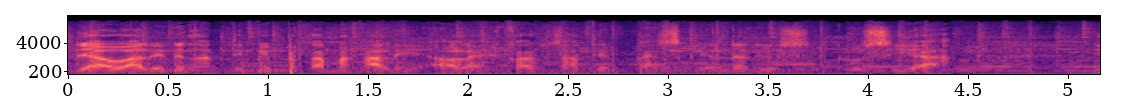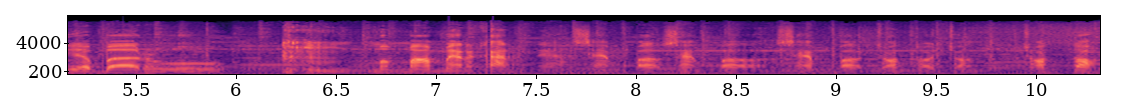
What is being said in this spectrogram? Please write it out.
diawali dengan TV pertama kali oleh Konstantin Peskil dari Rusia. Dia baru memamerkan ya sampel-sampel sampel contoh-contoh contoh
